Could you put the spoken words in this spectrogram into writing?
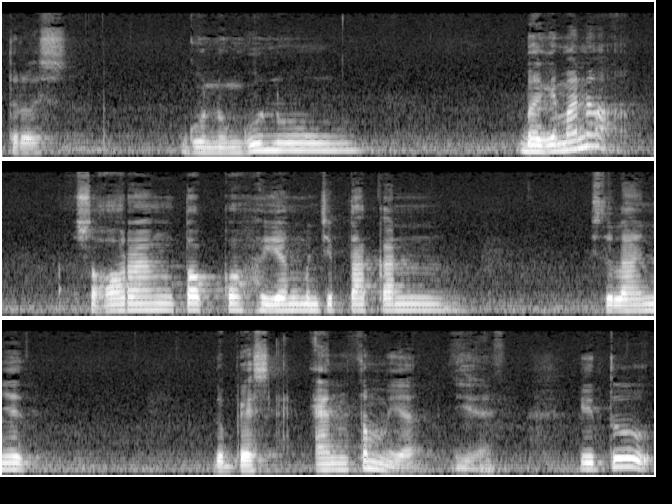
Terus gunung-gunung bagaimana seorang tokoh yang menciptakan istilahnya the best anthem ya yeah. itu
